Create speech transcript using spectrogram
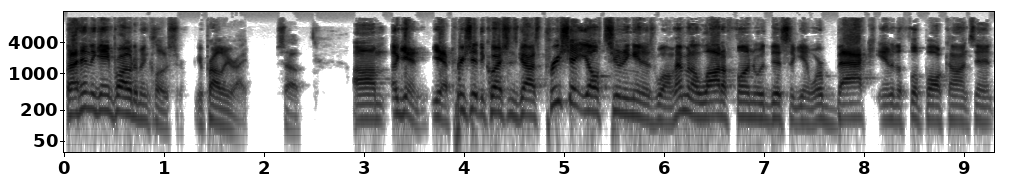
But I think the game probably would have been closer. You're probably right. So, um, again, yeah, appreciate the questions, guys. Appreciate y'all tuning in as well. I'm having a lot of fun with this. Again, we're back into the football content,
